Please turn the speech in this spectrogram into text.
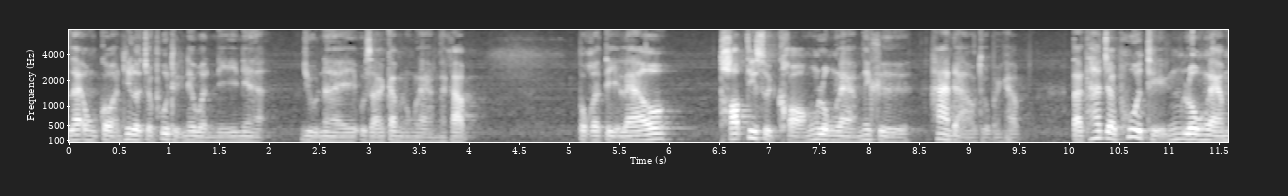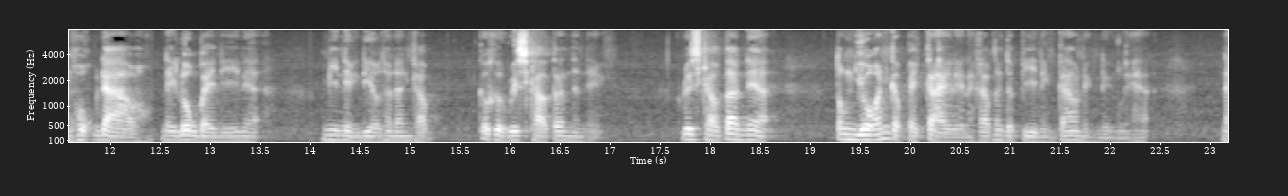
และองค์กรที่เราจะพูดถึงในวันนี้เนี่ยอยู่ในอุตสาหกรรมโรงแรมนะครับ ปกติแล้วท็อปที่สุดของโรงแรมนี่คือ 5 ดาวถูกไหมครับ แต่ถ้าจะพูดถึงโรงแรม 6 ดาวในโลกใบนี้เนี่ยมีหนึ่งเดียวเท่านั้นครับ ก็คือ Ritz Carlton นั่นเอง Ritz Carlton เนี่ยต้องย้อนกลับไปไกลเลยนะครับ ตั้งแต่ปี 1911 เลยฮะใน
